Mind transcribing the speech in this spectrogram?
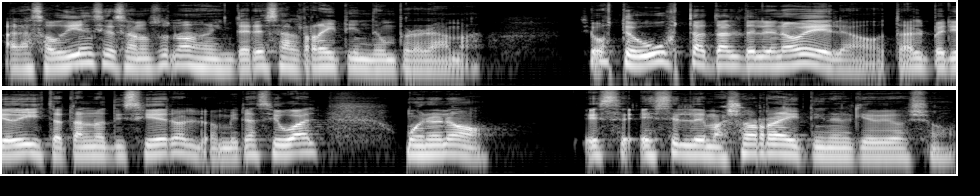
A las audiencias, a nosotros nos interesa el rating de un programa. Si a vos te gusta tal telenovela o tal periodista, tal noticiero, lo mirás igual. Bueno, no. Es, es el de mayor rating el que veo yo.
